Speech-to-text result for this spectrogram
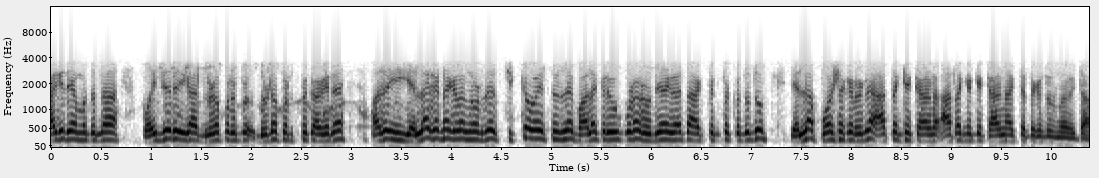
ಆಗಿದೆ ಎಂಬುದನ್ನ ವೈದ್ಯರು ಈಗ ದೃಢಪಡ ದೃಢಪಡಿಸಬೇಕಾಗಿದೆ. ಆದ್ರೆ ಈ ಎಲ್ಲಾ ಘಟನೆಗಳನ್ನ ನೋಡಿದ್ರೆ ಚಿಕ್ಕ ವಯಸ್ಸಿನಲ್ಲೇ ಬಾಲಕರಿಗೂ ಕೂಡ ಹೃದಯಾಘಾತ ಆಗ್ತಿರ್ತಕ್ಕಂಥದ್ದು ಎಲ್ಲಾ ಪೋಷಕರಿಗೆ ಆತಂಕ ಕಾರಣ ಆತಂಕಕ್ಕೆ ಕಾರಣ ಆಗ್ತಿರ್ತಕ್ಕಂಥದ್ದು ನವಿತಾ.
